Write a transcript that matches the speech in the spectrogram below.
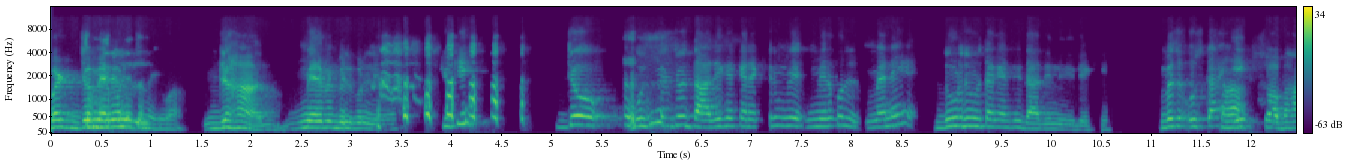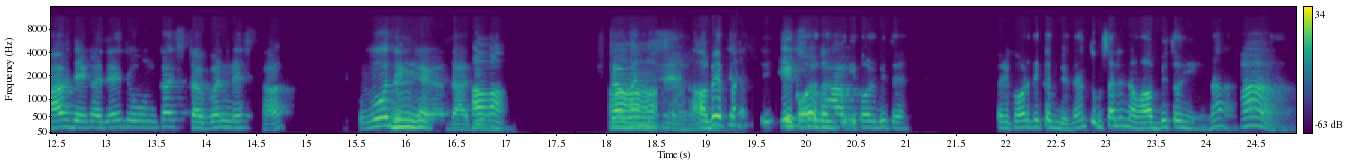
बट जो तो मेरे मेरे लिए तो नहीं हुआ। जो हाँ मेरे पे बिल्कुल नहीं हुआ। क्योंकि जो उसमें जो दादी का कैरेक्टर मेरे को मैंने दूर दूर तक ऐसी दादी नहीं देखी। बस उसका हाँ। एक स्वभाव देखा जाए जो उनका स्टबननेस था वो दिख हम्म, जाएगा दादी हाँ। हाँ हाँ हाँ। अबे पर एक एक और गलती एक और भी तो है। पर एक और दिक्कत भी है ना तुम साले नवाब भी तो नहीं हो ना। हाँ।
